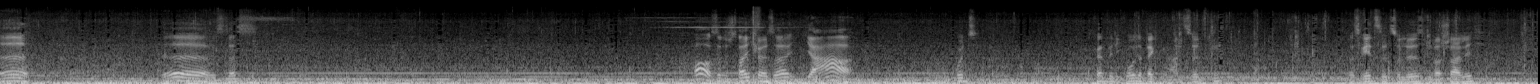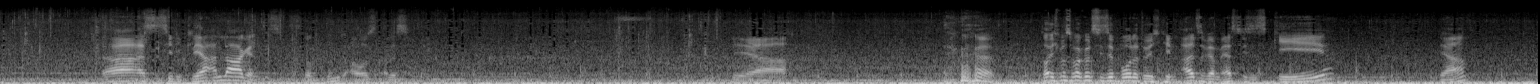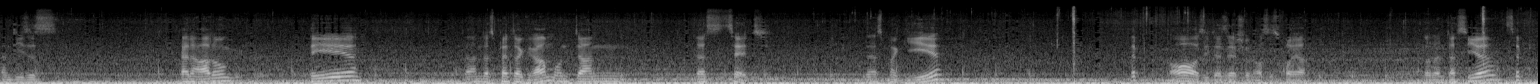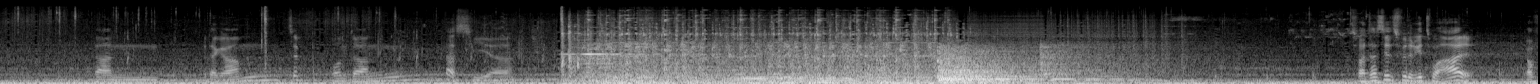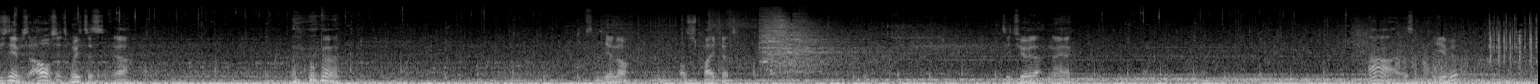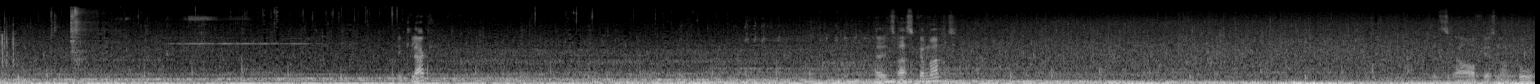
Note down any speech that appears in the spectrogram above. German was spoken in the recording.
Äh. Äh, was ist das? Oh, sind das Streichhölzer? Ja. Gut. Dann können wir die Kohlebecken anzünden. Das Rätsel zu lösen wahrscheinlich. Ah, es ist hier die Kläranlage. Das sieht doch gut aus alles. Ja. so, ich muss mal kurz die Symbole durchgehen. Also, wir haben erst dieses G. Ja. Dann dieses, keine Ahnung, P. Dann das Pentagramm und dann das Z. Erstmal G. Zip. Oh, sieht ja sehr schön aus, das Feuer. So, dann das hier. Zip. Dann Pentagramm. Zip. Und dann das hier. Was war das jetzt für ein Ritual? Ich hoffe, ich nehme es auf, sonst muss ich das... Ja. Was ist denn hier noch? Ausspeichert. Ist die Tür wieder... Nee. Ah, das ist ein Hebel. Klack. Hat jetzt was gemacht? Drauf, hier ist noch ein Buch.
